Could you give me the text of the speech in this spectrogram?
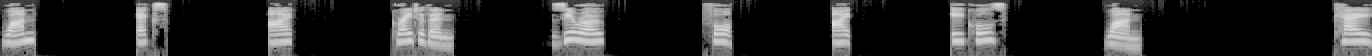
one X I greater than zero four I equals one K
